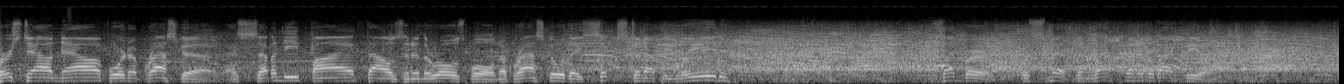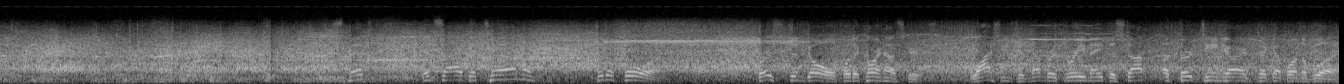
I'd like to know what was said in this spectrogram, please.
First down now for Nebraska as 75,000 in the Rose Bowl. Nebraska with a six to nothing lead. Sundberg with Smith and Rathman in the backfield. Smith inside the 10 to the 4. First and goal for the Cornhuskers. Washington, number three, made the stop, a 13-yard pickup on the play.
